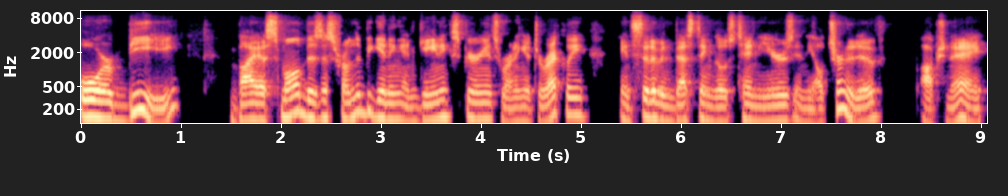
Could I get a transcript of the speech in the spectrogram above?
Or B, buy a small business from the beginning and gain experience running it directly instead of investing those 10 years in the alternative, option A,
